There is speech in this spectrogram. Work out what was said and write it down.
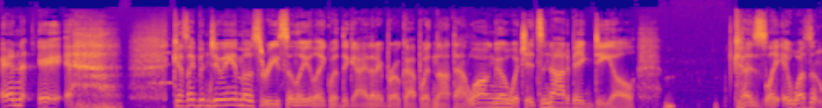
And eh, because I've been doing it most recently, like with the guy that I broke up with not that long ago, which it's not a big deal because like it wasn't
